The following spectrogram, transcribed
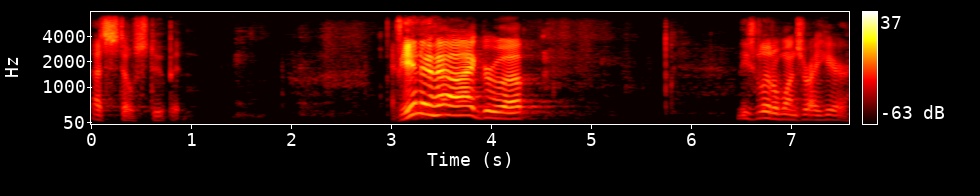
That's still stupid. If you knew how I grew up, these little ones right here,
